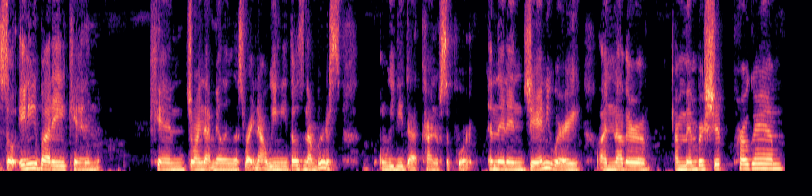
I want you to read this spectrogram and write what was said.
So, anybody can can join that mailing list right now. We need those numbers and we need that kind of support. And then in January, another a membership program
